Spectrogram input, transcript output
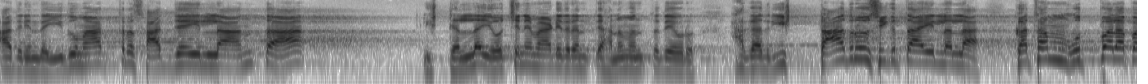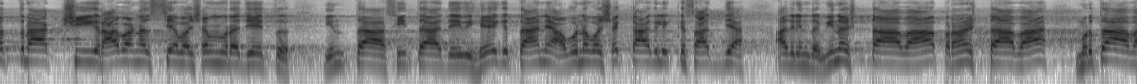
ಆದ್ದರಿಂದ ಇದು ಮಾತ್ರ ಸಾಧ್ಯ ಇಲ್ಲ ಅಂತ ಇಷ್ಟೆಲ್ಲ ಯೋಚನೆ ಮಾಡಿದ್ರಂತೆ ಹನುಮಂತ ದೇವರು. ಹಾಗಾದ್ರೆ ಇಷ್ಟಾದರೂ ಸಿಗ್ತಾ ಇಲ್ಲಲ್ಲ? ಕಥಂ ಉತ್ಪಲ ಪತ್ರಾಕ್ಷಿ ರಾವಣಸ್ಯ ವಶಂ ರಜೇತ್ ಇಂಥ ಸೀತಾದೇವಿ ಹೇಗೆ ತಾನೇ ಅವನ ವಶಕ್ಕಾಗಲಿಕ್ಕೆ ಸಾಧ್ಯ? ಅದರಿಂದ ವಿನಷ್ಟಾವ ಪ್ರನಷ್ಟಾವ ಮೃತಾವ,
